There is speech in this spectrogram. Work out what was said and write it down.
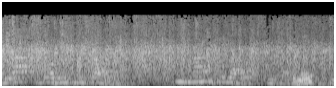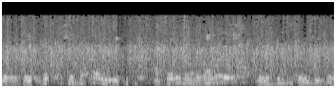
que ha modificado se trata de dirigir a todos los votantes de los grupos políticos,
